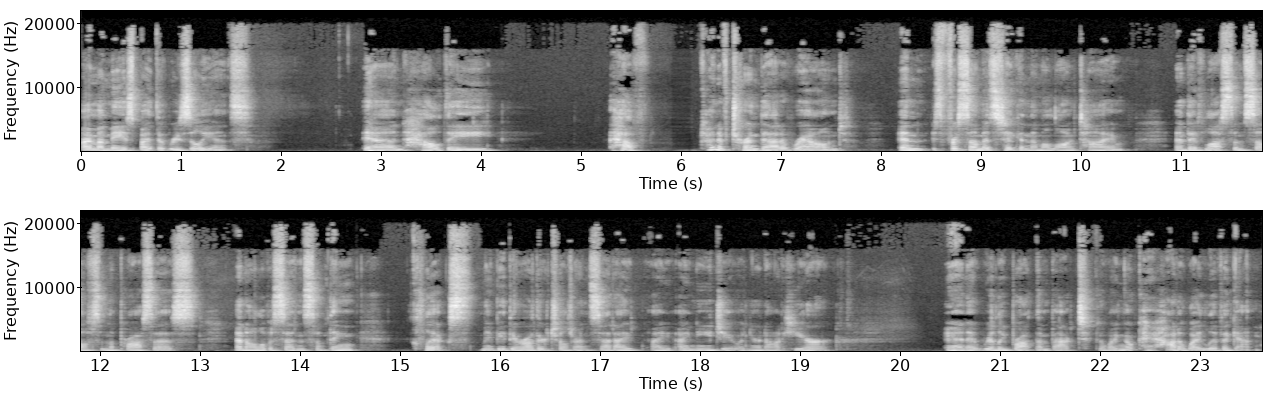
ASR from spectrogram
I'm amazed by the resilience and how they have kind of turned that around. And for some, it's taken them a long time, and they've lost themselves in the process. And all of a sudden, something clicks. Maybe their other children said, I, I, I need you and you're not here. And it really brought them back to going, okay, how do I live again?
